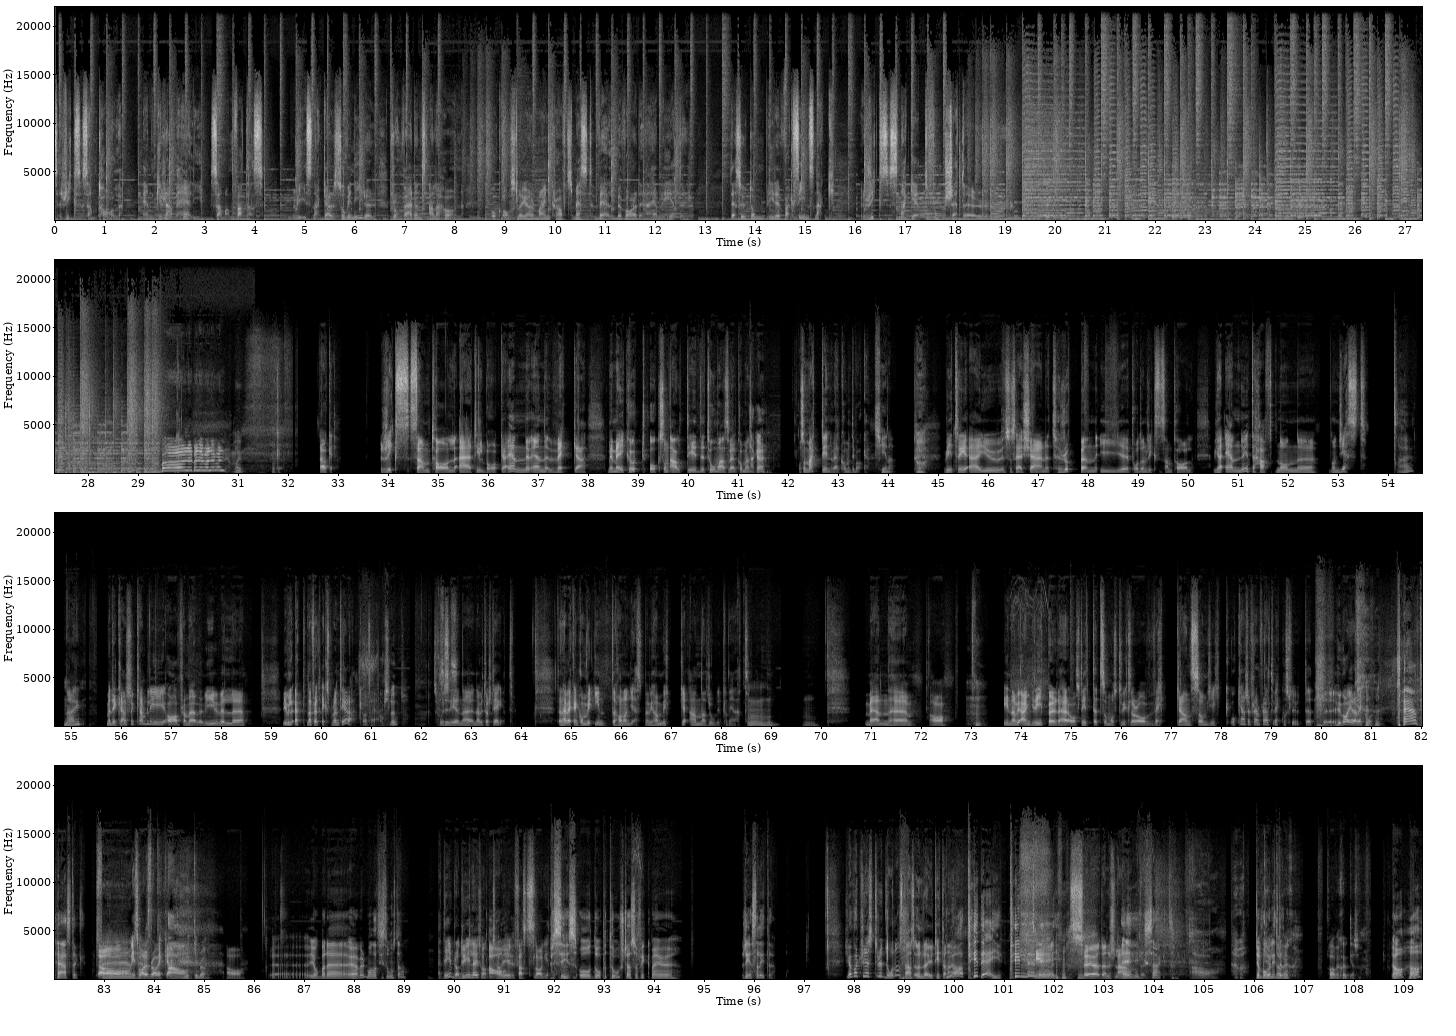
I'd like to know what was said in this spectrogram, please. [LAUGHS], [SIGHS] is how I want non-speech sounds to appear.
veckans rikssamtal. En grabbhelg sammanfattas. Vi snackar souvenirer från världens alla hörn och avslöjar Minecrafts mest välbevarade hemligheter. Dessutom blir det vaccinsnack. Rikssnacket fortsätter. Okej. Rikssamtal är tillbaka ännu en vecka. Med mig Kurt och som alltid Thomas, välkommen. Tackar. Och så Martin, välkommen tillbaka. Tjena. Vi tre är ju så att säga kärntruppen i eh, podden Rikssamtal. Vi har ännu inte haft någon, eh, någon gäst. Nej. Nej. Men det kanske kan bli av framöver. Vi är väl, eh, vi är väl öppna för att experimentera, kan man säga. Absolut. Så får vi Precis. se när, när vi tar steget. Den här veckan kommer vi inte ha någon gäst, men vi har mycket annat roligt planerat. Mhm. Mm. Men, eh, ja. Mm. Innan vi angriper det här avsnittet så måste vi klara av veckan som gick och kanske framförallt veckoslutet. Eh, Hur var era veckor? [LAUGHS] Fantastic. Ja, visst var det en bra vecka? Ja. Mycket bra. Ja, Eh, jobbade över måndag till onsdag. Ja, det är bra. Du gillar ju sånt, Ja. har vi fastslagit. Precis. Och då på torsdag så fick man ju resa lite. Ja, vart reste du då någonstans, undrar ju tittarna. Ja, till dig! Till, dig! Till Söderns land. Exakt. Ja. Jag var Grymt lite... avunds- Avundsjuk alltså. Ja, ja.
